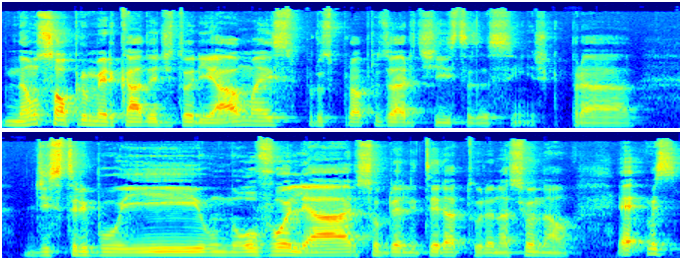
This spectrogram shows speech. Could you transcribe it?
não só para o mercado editorial, mas para os próprios artistas, assim, acho que para distribuir um novo olhar sobre a literatura nacional. É, mas o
